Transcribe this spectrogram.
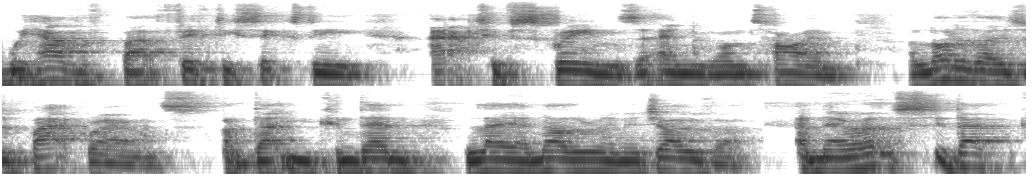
we have about 50, 60 active screens at any one time. A lot of those are backgrounds uh, that you can then lay another image over. And there are, that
